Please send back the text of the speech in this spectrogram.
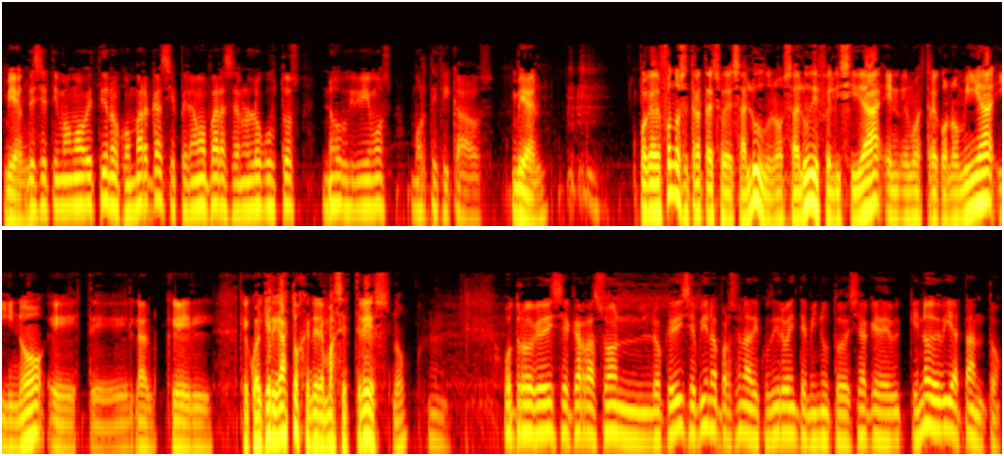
Bien, Desestimamos vestirnos con marcas y esperamos para hacernos los gustos, no vivimos mortificados. bien. Porque en el fondo se trata eso de salud, ¿no? Salud y felicidad en, en nuestra economía y no este, la- que, el- que cualquier gasto genere más estrés, ¿no? Mm. Otro que dice, qué razón, lo que dice, vi una persona discutir 20 minutos, decía que, que no debía tanto,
